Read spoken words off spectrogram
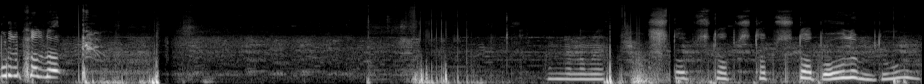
Burnum kaldı. Stop stop stop stop oğlum dur.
